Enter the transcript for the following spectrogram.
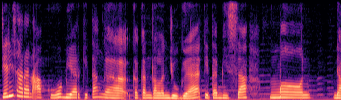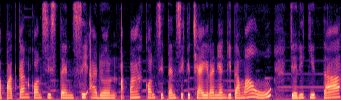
Jadi saran aku biar kita nggak kekentalan juga, kita bisa mendapatkan konsistensi adon apa konsistensi kecairan yang kita mau. Jadi kita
